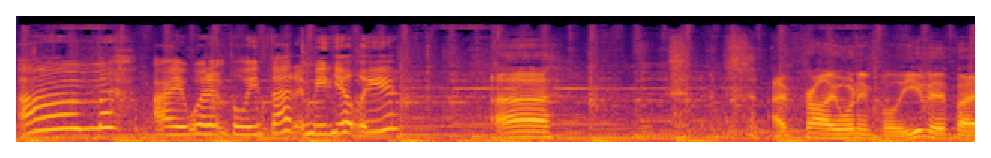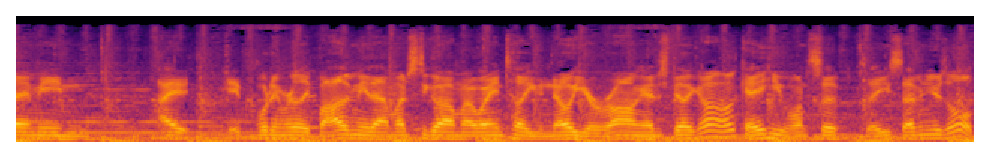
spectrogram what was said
Um, I wouldn't believe that immediately. Uh, I probably wouldn't believe it, but I mean, I it wouldn't really bother me that much to go out my way and tell you no, you're wrong. I'd just be like, oh, okay, he wants to say he's seven years old.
